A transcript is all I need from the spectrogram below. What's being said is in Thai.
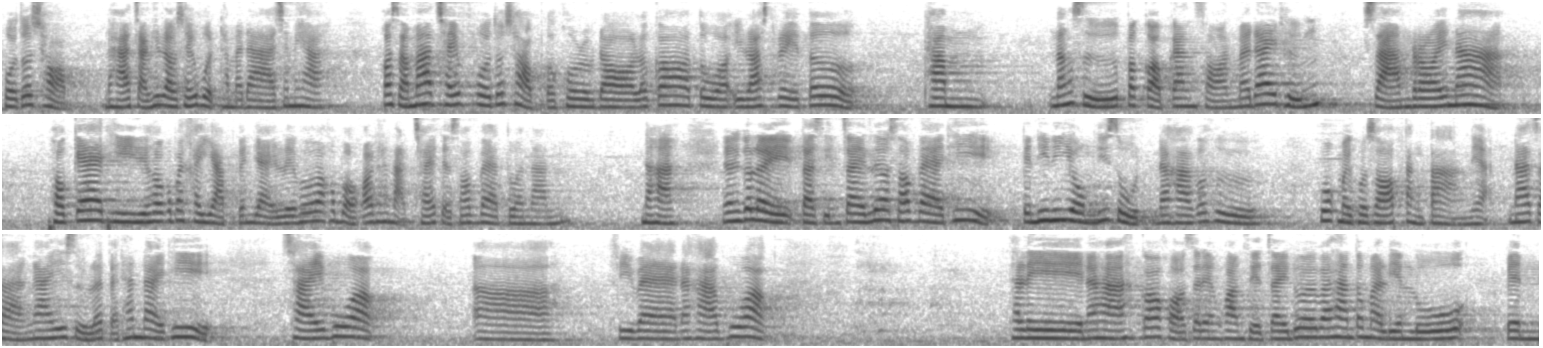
Photoshop นะคะจากที่เราใช้ Word ธรรมดาใช่ไหมคะก็สามารถใช้ Photoshop กับ Corridor แล้วก็ตัว Illustrator ทำหนังสือประกอบการสอนมาได้ถึง 300 หน้า พอแก้ทีเขาก็ไปขยับกันใหญ่เลย เพราะว่าเขาบอกเขาถนัดใช้แต่ซอฟต์แวร์ตัวนั้นนะคะดังนั้นก็เลยตัดสินใจเลือกซอฟต์แวร์ที่เป็นที่นิยมที่สุดนะคะ ก็คือพวก Microsoft ต่างๆ เนี่ย น่าจะง่ายที่สุดแล้วแต่ท่านใดที่ใช้พวก ฟรีแวร์นะคะ พวกทะเลนะคะ ก็ขอแสดงความเสียใจด้วยว่าท่านต้องมาเรียนรู้เป็น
